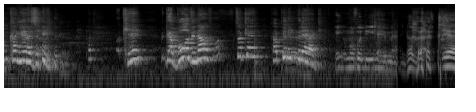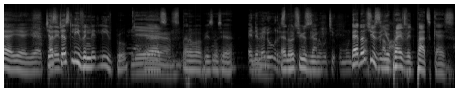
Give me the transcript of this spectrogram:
amkhangela nje. But, Okay. They are bold enough. It's okay. Kaphila impilo yakhe. Hey, umafoti uyisha emnandi yeah yeah yeah. Just it- just leave and let leave bro. Yeah. it's, it's none of our business yeah. And mele They're not using- they're not using your private parts guys.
